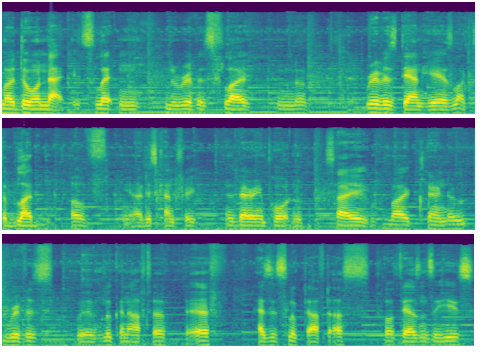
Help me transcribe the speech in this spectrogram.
by doing that, it's letting the rivers flow. And the rivers down here is like the blood of you know, this country is very important. So by clearing the rivers, we're looking after the earth as it's looked after us for thousands of years.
